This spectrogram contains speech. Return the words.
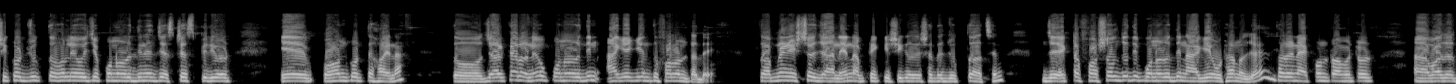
শিকড় যুক্ত হলে ওই যে পনেরো দিনের যে স্ট্রেস পিরিয়ড এ বহন করতে হয় না, তো যার কারণে পনেরো দিন আগে কিন্তু ফলনটা দেয়। তো আপনি নিশ্চয় জানেন আপনি কৃষিকাজের সাথে যুক্ত আছেন যে একটা ফসল যদি পনেরো দিন আগে উঠানো যায় ধরেন এখন টমেটোর বাজার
